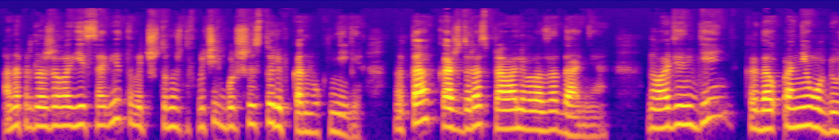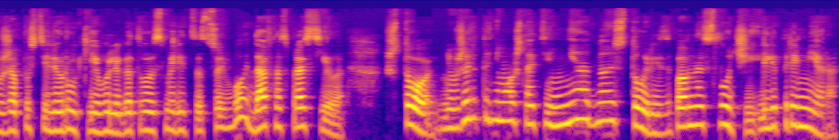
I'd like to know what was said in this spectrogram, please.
Она продолжала ей советовать, что нужно включить больше историй в канву книги, но так каждый раз проваливала задание. Но в один день, когда они обе уже опустили руки и были готовы смириться с судьбой, Дафна спросила, что, неужели ты не можешь найти ни одной истории, забавной случай или примера?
